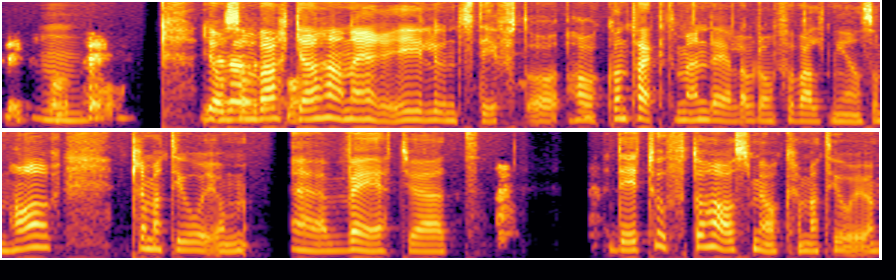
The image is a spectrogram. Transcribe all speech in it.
liksom mm. tänkt. Jag som verkar här nere i Lunds stift och har kontakt med en del av de förvaltningar som har krematorium eh, vet ju att det är tufft att ha små krematorier.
